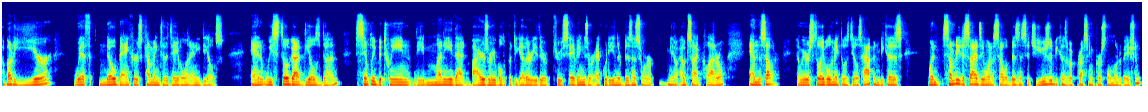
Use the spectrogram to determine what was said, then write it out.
about a year with no bankers coming to the table on any deals. And we still got deals done simply between the money that buyers were able to put together, either through savings or equity in their business or you know outside collateral, and the seller. And we were still able to make those deals happen because when somebody decides they want to sell a business, it's usually because of a pressing personal motivation,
